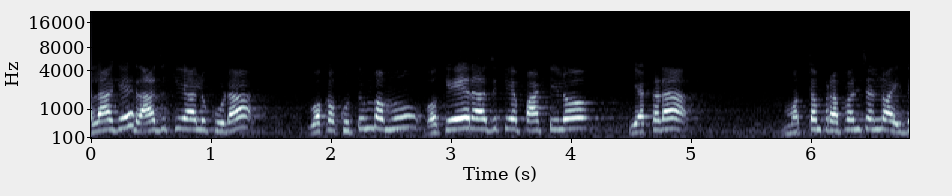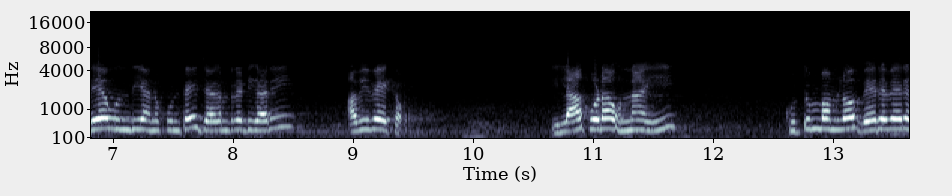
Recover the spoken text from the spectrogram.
అలాగే రాజకీయాలు కూడా ఒక కుటుంబము ఒకే రాజకీయ పార్టీలో ఎక్కడ మొత్తం ప్రపంచంలో ఇదే ఉంది అనుకుంటే జగన్ రెడ్డి గారి అవివేకం. ఇలా కూడా ఉన్నాయి. కుటుంబంలో వేరే వేరే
